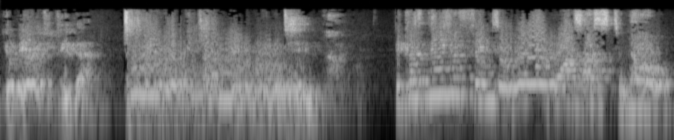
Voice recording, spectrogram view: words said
you'll be able to do that. Because these are things the Lord wants us to know.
